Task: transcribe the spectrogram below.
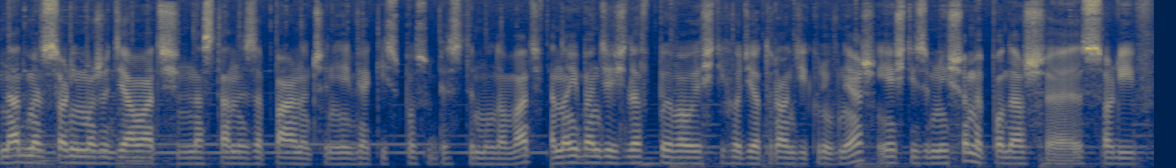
Nadmiar soli może działać na stany zapalne, czyli w jakiś sposób je stymulować. No i będzie źle wpływał, jeśli chodzi o trądzik również. Jeśli zmniejszymy podaż e, soli w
